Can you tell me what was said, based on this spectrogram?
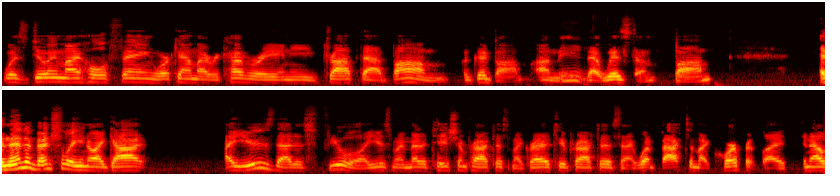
was doing my whole thing, working on my recovery, and he dropped that bomb, a good bomb on me, mm. that wisdom bomb. And then eventually, you know, I got, I used that as fuel. I used my meditation practice, my gratitude practice, and I went back to my corporate life. And I,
